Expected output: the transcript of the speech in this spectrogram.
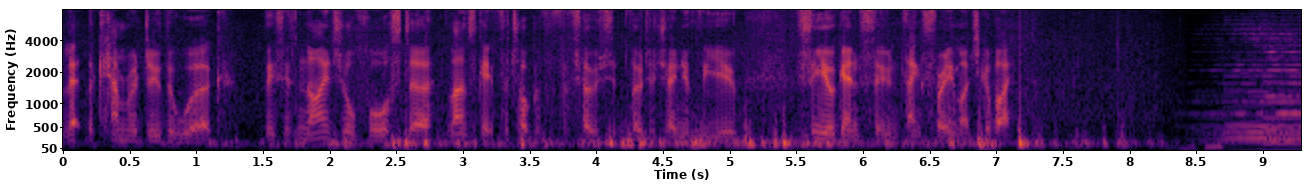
let the camera do the work. This is Nigel Forster, landscape photographer for Photo Training for You. See you again soon. Thanks very much. Goodbye. Thank you.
